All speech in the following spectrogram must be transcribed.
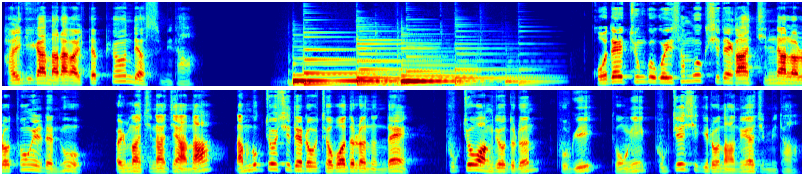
갈기가 날아갈 듯 표현되었습니다. 고대 중국의 삼국시대가 진나라로 통일된 후 얼마 지나지 않아 남북조 시대로 접어들었는데 북조 왕조들은 북위, 동위, 북제 시기로 나누어집니다.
